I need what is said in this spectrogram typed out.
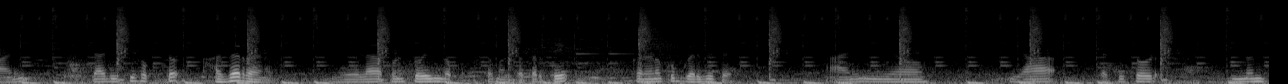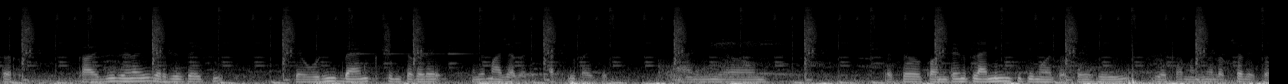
आणि त्या दिवशी फक्त हजर राहणं. याला आपण शोईंग अप असं म्हणतो. तर ते करणं खूप गरजेचं आहे. आणि एपिसोड नंतर काळजी घेणंही गरजेचं आहे की तेवढी बँक तुमच्याकडे म्हणजे माझ्याकडे असली पाहिजे. आणि त्याचं कॉन्टेंट प्लॅनिंग किती महत्त्वाचं आहे हेही याच्यामधनं लक्षात येतं.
